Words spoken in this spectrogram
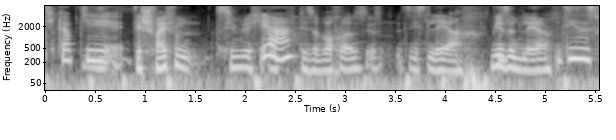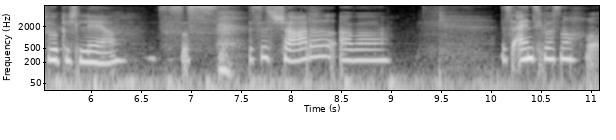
Ich glaube, die, Wir schweifen ziemlich Ja. ab diese Woche. Sie ist, sie ist leer. Wir sind leer. die ist wirklich leer. Das ist, es ist schade, aber das Einzige, was noch,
